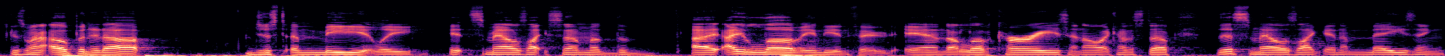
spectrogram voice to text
Because when I open it up, just immediately it smells like some of the. I, I love Indian food and I love curries and all that kind of stuff. This smells like an amazing,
